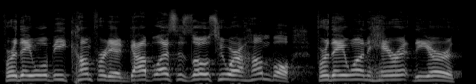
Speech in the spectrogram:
for they will be comforted. God blesses those who are humble, for they will inherit the earth.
